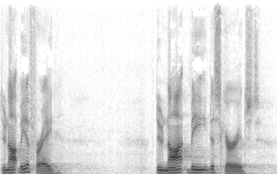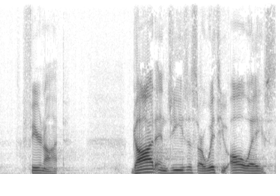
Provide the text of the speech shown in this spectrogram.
do not be afraid. Do not be discouraged. Fear not. God and Jesus are with you always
